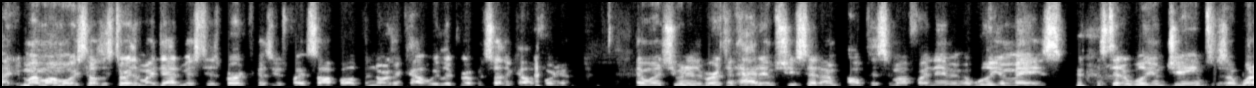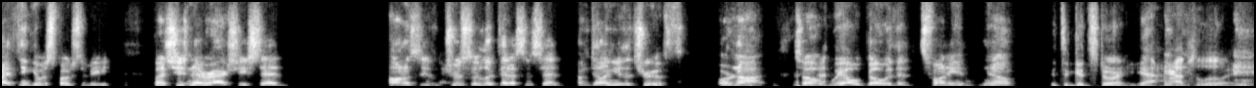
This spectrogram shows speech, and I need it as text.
I, my mom always tells a story that my dad missed his birth because he was playing softball up in Northern Cal. We lived grew up in Southern California. and when she went into birth and had him, she said, i will piss him off by naming him William Mays instead of William James." So what I think it was supposed to be, but she's never actually said. Honestly, truthfully, looked at us and said, "I'm telling you the truth." Or not. So we all go with it. It's funny, and you know, it's a good story. Yeah, absolutely.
